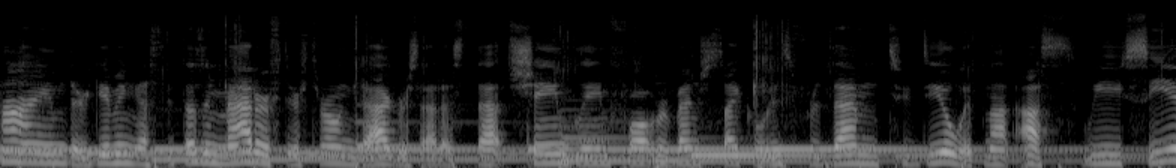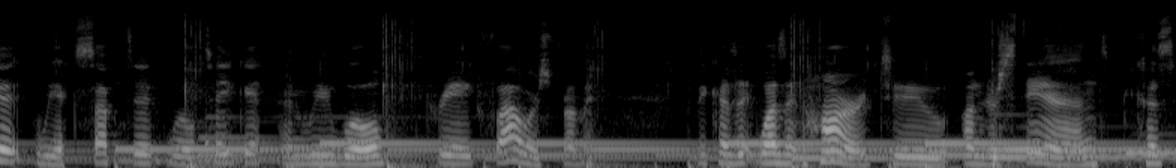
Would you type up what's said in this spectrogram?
time. They're giving us, it doesn't matter if they're throwing daggers at us. That shame, blame, fault, revenge cycle is for them to deal with, not us. We see it, we accept it, we'll take it, and we will create flowers from it because it wasn't hard to understand because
